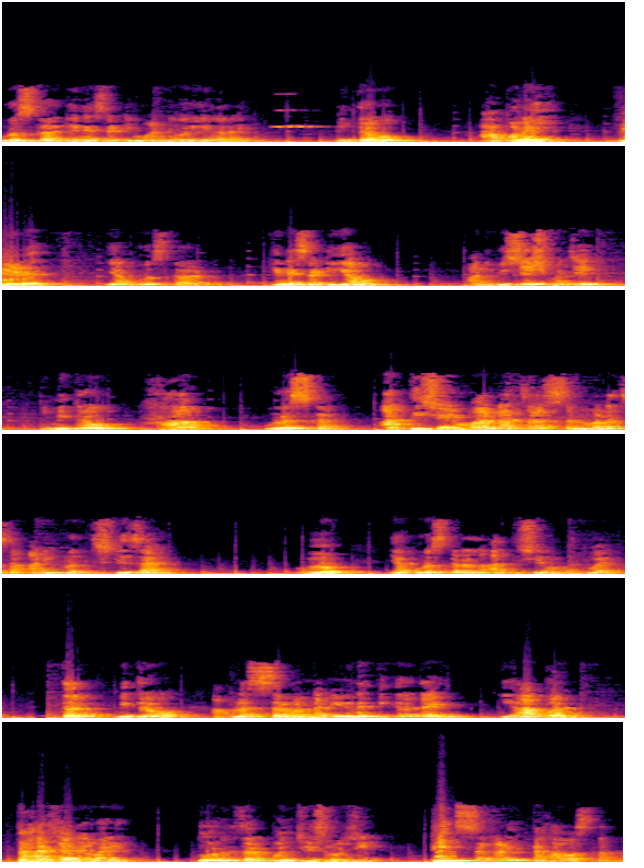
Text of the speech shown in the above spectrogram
पुरस्कार घेण्यासाठी मान्यवर येणार आहे मित्र हो आपणही वेळेत या पुरस्कार घेण्यासाठी यावं. आणि विशेष म्हणजे मित्र हो, हा पुरस्कार अतिशय मानाचा सन्मानाचा आणि प्रतिष्ठेचा आहे. म्हणून या पुरस्काराला अतिशय महत्त्व आहे. तर मित्र हो आपल्या सर्वांना मी विनंती करत आहे की आपण दहा जानेवारी दोन हजार पंचवीस रोजी ठीक सकाळी दहा वाजता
